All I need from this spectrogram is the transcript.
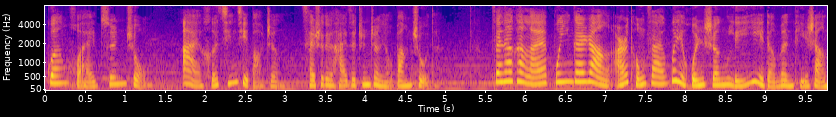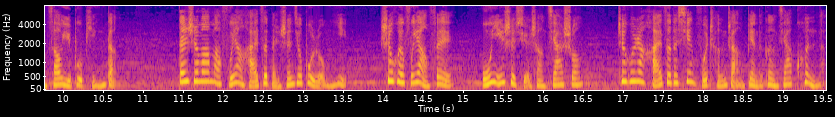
关怀、尊重、爱和经济保证，才是对孩子真正有帮助的。”在他看来，不应该让儿童在未婚生、离异等问题上遭遇不平等。单身妈妈抚养孩子本身就不容易，社会抚养费无疑是雪上加霜，这会让孩子的幸福成长变得更加困难。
